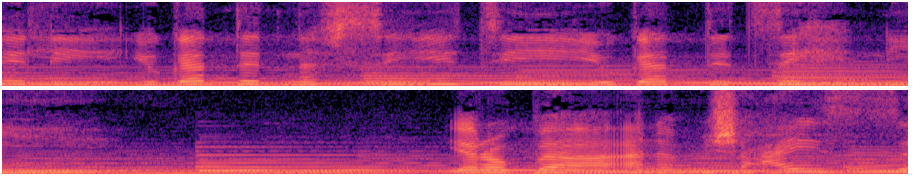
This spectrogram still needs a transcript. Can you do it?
دواخلي يجدد نفسيتي يجدد ذهني. يا رب أنا مش عايز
